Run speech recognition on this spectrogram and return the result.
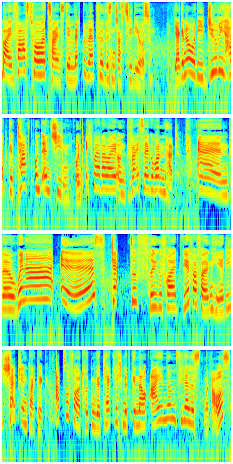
bei Fast Forward Science, dem Wettbewerb für Wissenschaftsvideos. Ja genau, die Jury hat getagt und entschieden. Und ich war dabei und weiß, wer gewonnen hat. And the winner is... Tja, zu früh gefreut, wir verfolgen hier die Scheibchentaktik. Ab sofort rücken wir täglich mit genau einem Finalisten raus,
